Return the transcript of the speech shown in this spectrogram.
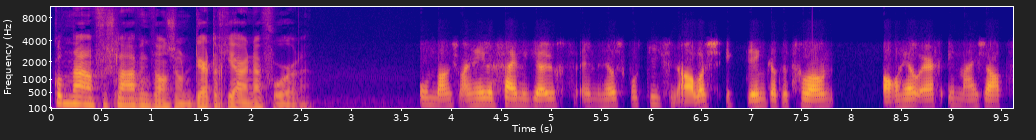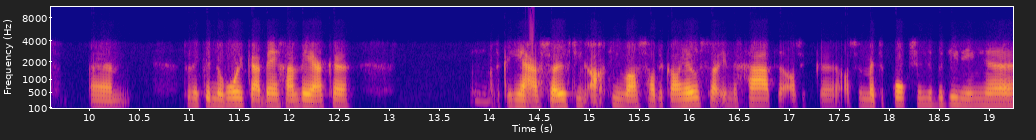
komt na een verslaving van zo'n 30 jaar naar voren. Ondanks mijn hele fijne jeugd en heel sportief en alles, ik denk dat het gewoon al heel erg in mij zat. Um, toen ik in de horeca ben gaan werken, dat ik een jaar of 17, 18 was, had ik al heel snel in de gaten als, ik, uh, als we met de koks in de bediening uh,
